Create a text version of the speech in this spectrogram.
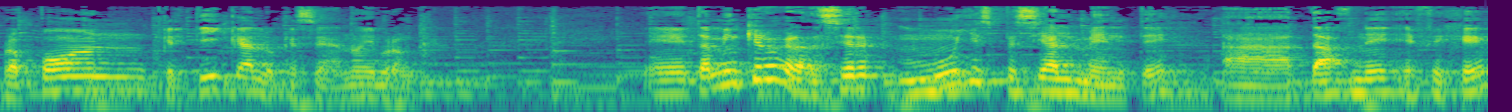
propon, critica, lo que sea, no hay bronca. Eh, también quiero agradecer muy especialmente a Dafne FG,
